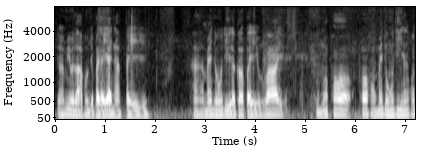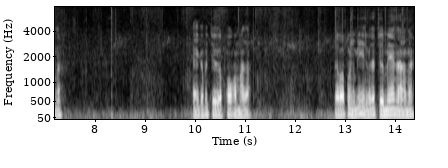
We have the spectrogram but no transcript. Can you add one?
เดี๋ยวถ้ามีเวลาผมจะไปกับใหญ่นะ ไปหาแม่ดวงวดีแล้วก็ไปไหว้เหมือนว่าพ่อพ่อของแม่ดวงวดีนะทุกคนนะใหญ่ก็ไปเจอกับพ่อของมันละแต่ว่าผมยังไม่เห็นว่าจะเจอแม่นางนะ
